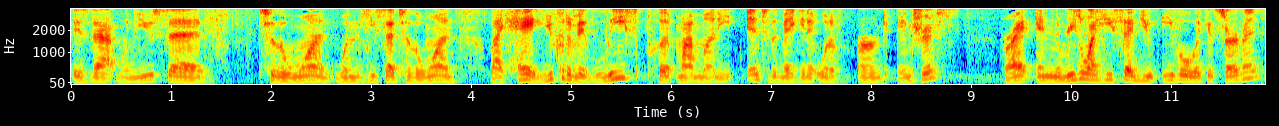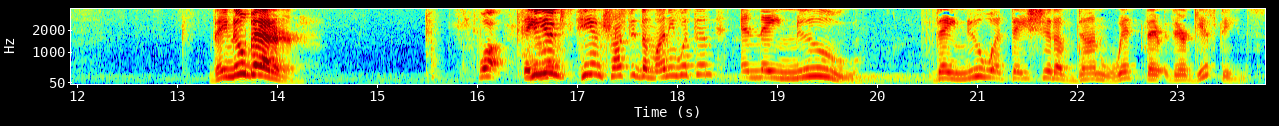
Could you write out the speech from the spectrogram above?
is that when you said to the one, when he said to the one, like, "Hey, you could have at least put my money into the bank and it would have earned interest." Right? And the reason why he said, "You evil, wicked servant," they knew better. well, they he en- he entrusted the money with them, and they knew, they knew what they should have done with their their giftings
